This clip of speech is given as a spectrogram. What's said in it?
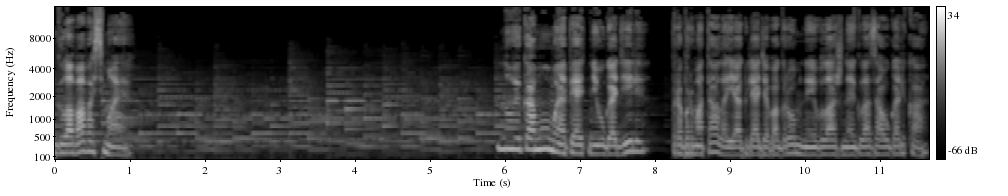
Глава восьмая «Ну и кому мы опять не угодили?» – пробормотала я, глядя в огромные влажные глаза уголька.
